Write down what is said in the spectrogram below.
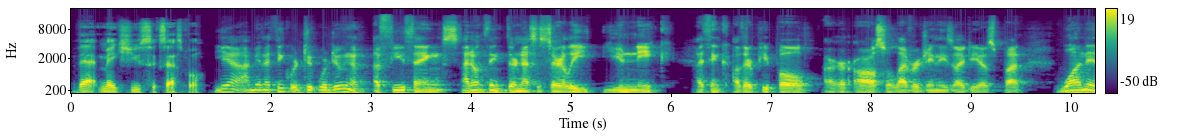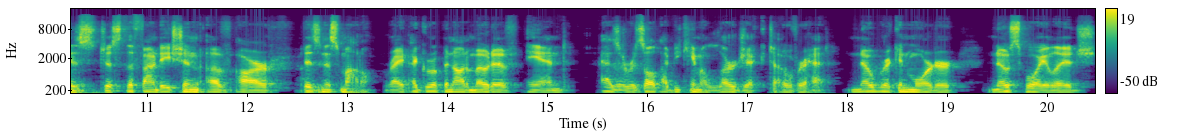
that makes you successful? Yeah, I mean, I think we're do- we're doing a, a few things. I don't think they're necessarily unique. I think other people are, are also leveraging these ideas, but one is just the foundation of our business model, right? I grew up in automotive and as a result, I became allergic to overhead. No brick and mortar, no spoilage.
